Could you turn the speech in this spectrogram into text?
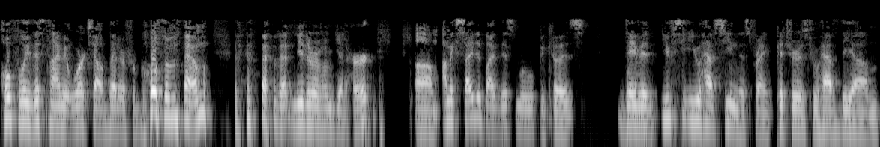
hopefully this time it works out better for both of them that neither of them get hurt. Um, I'm excited by this move because David, you've seen, you have seen this, Frank. Pitchers who have the um,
